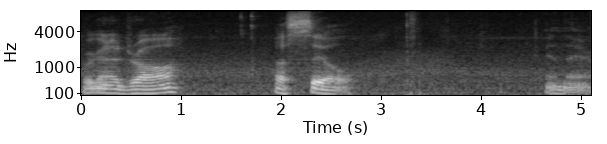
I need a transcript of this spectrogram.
we're going to draw a sill in there.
